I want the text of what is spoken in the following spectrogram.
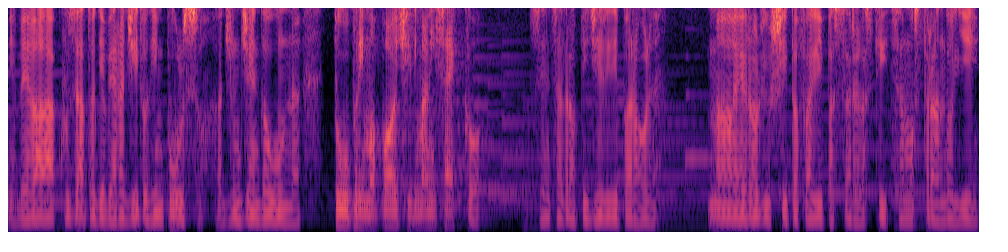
Mi aveva accusato di aver agito d'impulso, aggiungendo un tu prima o poi ci rimani secco, senza troppi giri di parole. Ma ero riuscito a fargli passare la stizza mostrandogli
